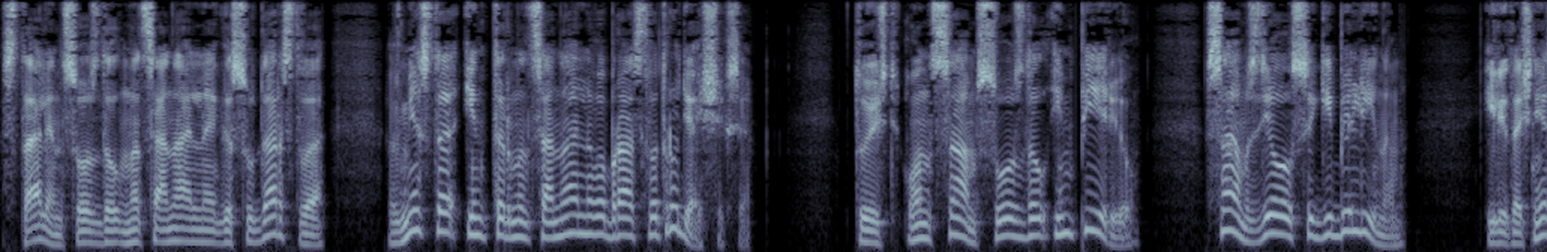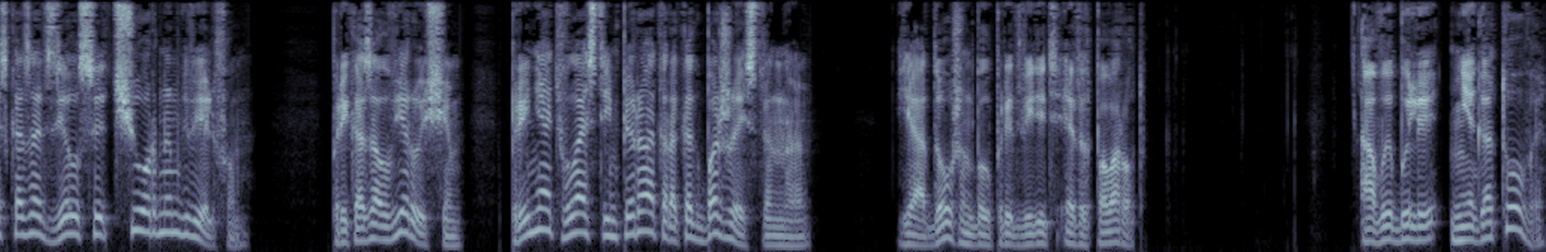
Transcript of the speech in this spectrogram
Сталин создал национальное государство вместо интернационального братства трудящихся. То есть он сам создал империю, сам сделался гибелином, или, точнее сказать, сделался черным гвельфом. Приказал верующим принять власть императора как божественную. Я должен был предвидеть этот поворот. А вы были не готовы?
